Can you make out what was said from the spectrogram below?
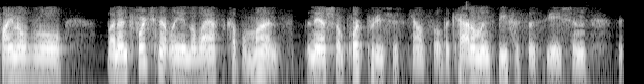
final rule. But unfortunately, in the last couple months, the National Pork Producers Council, the Cattlemen's Beef Association, the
